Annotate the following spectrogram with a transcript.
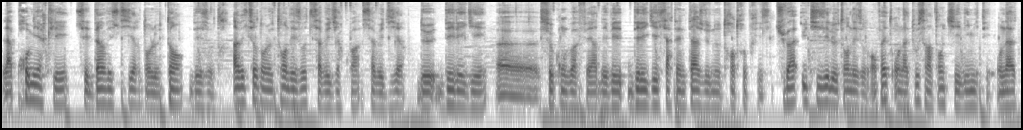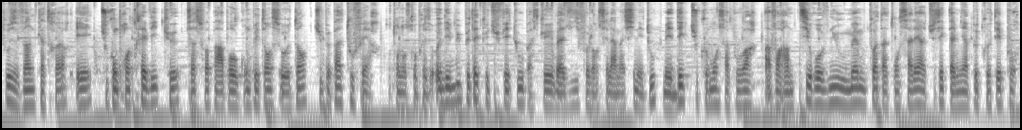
La première clé, c'est d'investir dans le temps des autres. Investir dans le temps des autres, ça veut dire quoi? Ça veut dire de déléguer euh, ce qu'on doit faire, déléguer certaines tâches de notre entreprise. Tu vas utiliser le temps des autres. En fait, on a tous un temps qui est limité. On a tous 24 heures et tu comprends très vite que, que ça soit par rapport aux compétences ou au temps, tu peux pas tout faire dans ton entreprise. Au début, peut-être que tu fais tout parce que vas-y, il faut lancer la machine et tout. Mais dès que tu commences à pouvoir avoir un petit revenu ou même toi, tu as ton salaire et tu sais que tu as mis un peu de côté pour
